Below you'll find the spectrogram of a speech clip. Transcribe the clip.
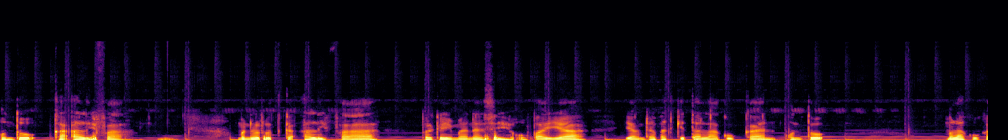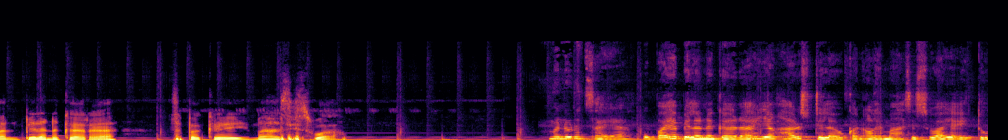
untuk Kak Alifa. Menurut Kak Alifa, bagaimana sih upaya yang dapat kita lakukan untuk melakukan bela negara sebagai mahasiswa? Menurut saya, upaya bela negara yang harus dilakukan oleh mahasiswa yaitu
